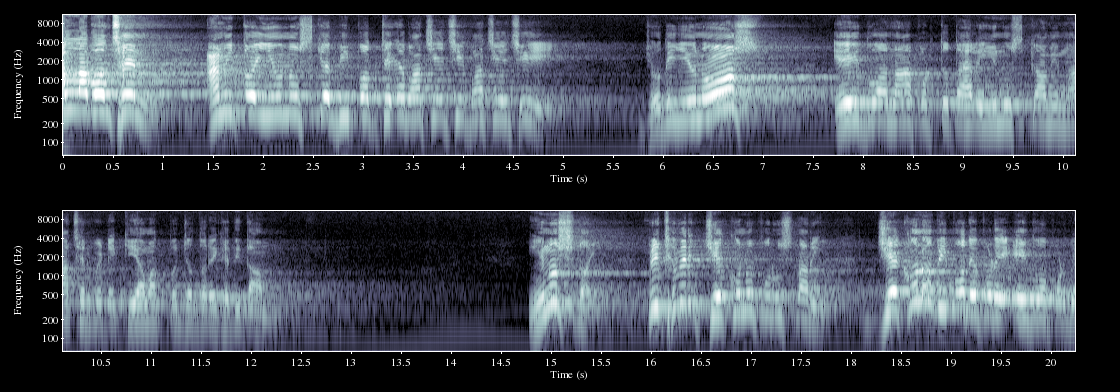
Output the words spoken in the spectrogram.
আল্লাহ বলছেন, আমি তো ইউনুসকে বিপদ থেকে বাঁচিয়েছি বাঁচিয়েছি। যদি ইউনুস এই দোয়া না পড়তো তাহলে ইউনুসকে আমি মাছের পেটে কিয়ামাত পর্যন্ত রেখে দিতাম। ইউনুস নয়, পৃথিবীর যে কোনো পুরুষ নারী যে কোনো বিপদে পড়ে এই দোয়া পড়বে,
